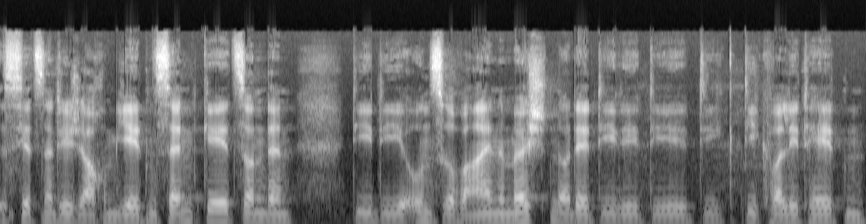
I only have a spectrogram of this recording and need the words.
es jetzt natürlich auch um jeden Cent geht, sondern die, die unsere Weine möchten oder die, die, die, die, die Qualitäten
